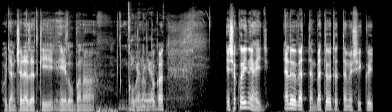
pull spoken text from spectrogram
hogyan cselezett ki Halo-ban a kovenantokat. És akkor így néha így elővettem, betöltöttem, és így,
